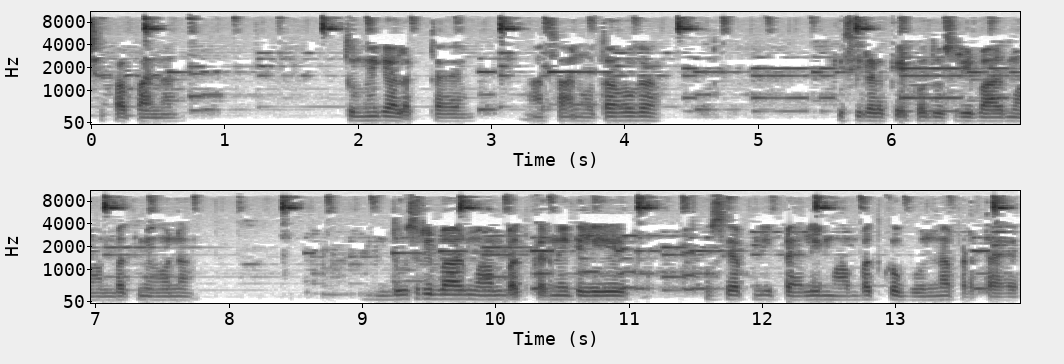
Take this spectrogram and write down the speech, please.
छिपा पाना। तुम्हें क्या लगता है, आसान होता होगा किसी लड़के को दूसरी बार मोहब्बत में होना? दूसरी बार मोहब्बत करने के लिए उसे अपनी पहली मोहब्बत को भूलना पड़ता है।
